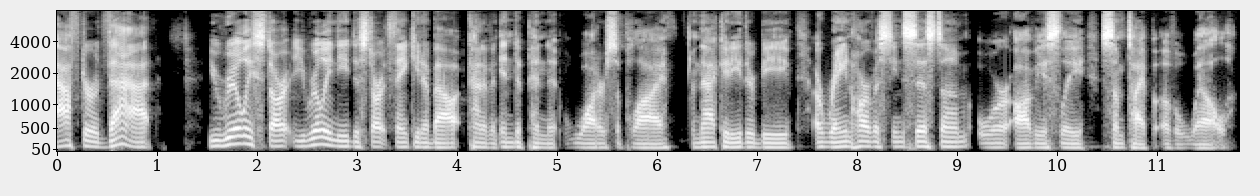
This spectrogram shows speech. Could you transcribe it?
After that, you really start you really need to start thinking about kind of an independent water supply. And that could either be a rain harvesting system or obviously some type of a well.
